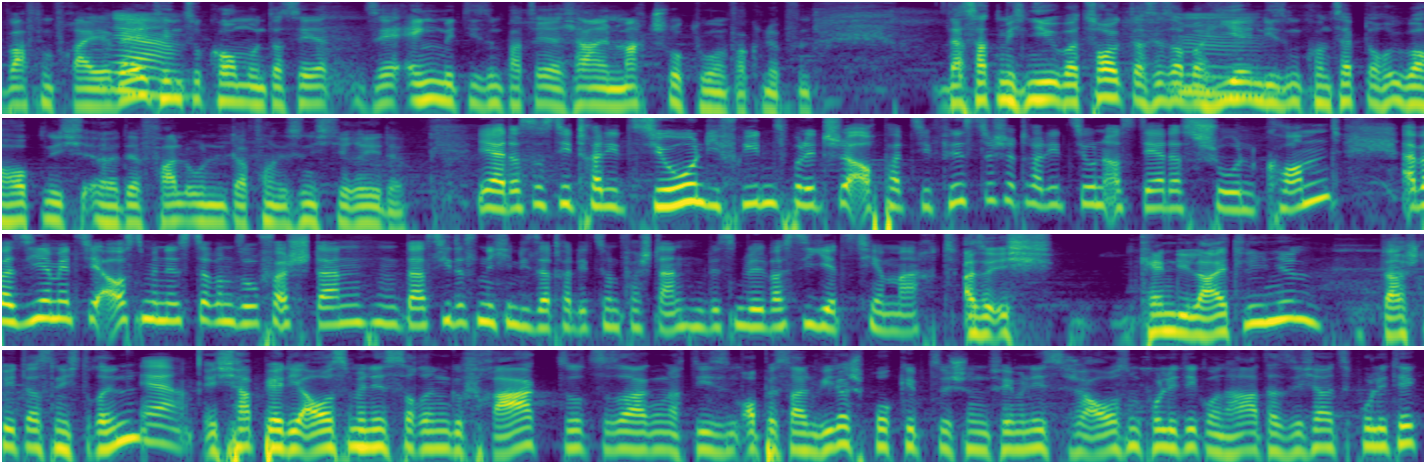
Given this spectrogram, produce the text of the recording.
waffenfreie Welt ja. hinzukommen und das sehr, sehr eng mit diesen patriarchalen Machtstrukturen verknüpfen. Das hat mich nie überzeugt. Das ist aber mhm. hier in diesem Konzept auch überhaupt nicht äh, der Fall und davon ist nicht die Rede. Ja, das ist die Tradition, die friedenspolitische, auch pazifistische Tradition, aus der das schon kommt. Aber Sie haben jetzt die Außenministerin so verstanden, dass sie das nicht in dieser Tradition verstanden wissen will, was sie jetzt hier macht. Also ich kenne die Leitlinien, da steht das nicht drin. Ja. Ich habe ja die Außenministerin gefragt, sozusagen nach diesem, ob es einen Widerspruch gibt zwischen feministischer Außenpolitik und harter Sicherheitspolitik.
